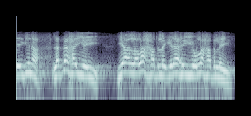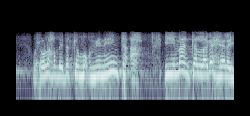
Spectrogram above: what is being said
eegina la dhahayay yaa lala hadlay ilaahay iyuu la hadlay. Wuxuu la hadlay dadka mu'miniinta ah iimaanka laga helay.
